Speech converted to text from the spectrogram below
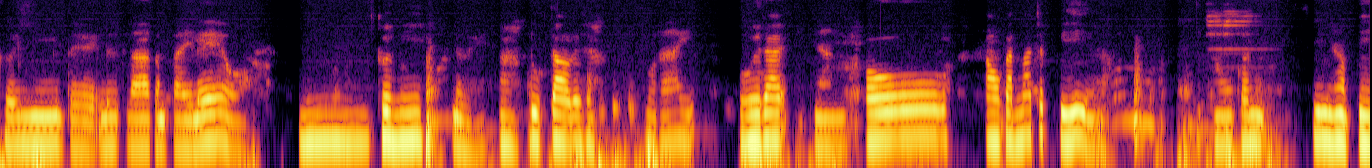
เคยมีแต่เลิกลากันไปแล้วอืมเคยมีเลยอ่าลูกเต้าเลยจ้ะบ่ได้โอ้ยได้ ยังโอ้ เอากันมาจักปีนะเอากันสี่ห้าปี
